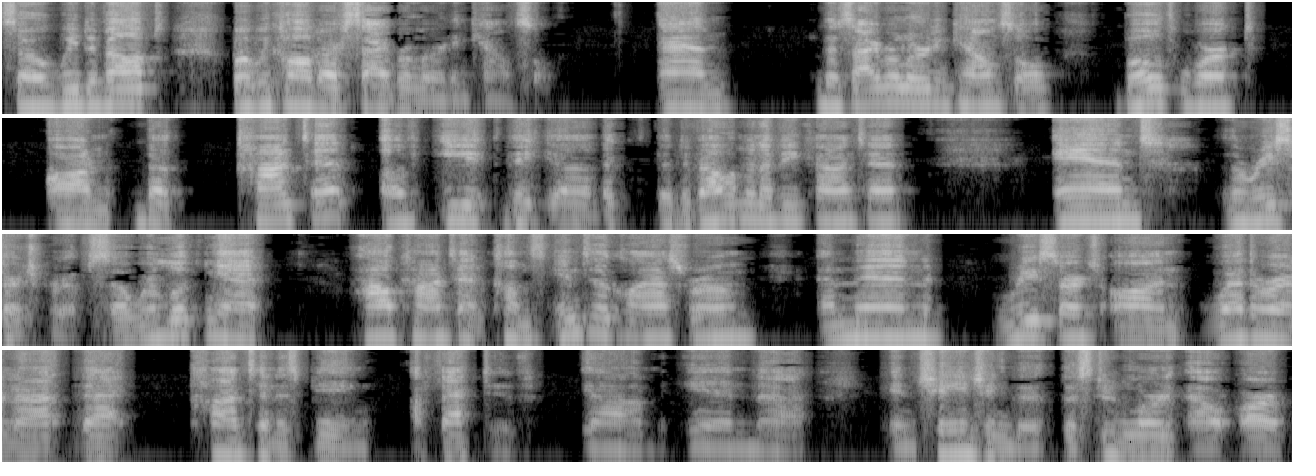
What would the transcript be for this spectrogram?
So we developed what we called our Cyber Learning Council. And the Cyber Learning Council both worked on the content of e, the, uh, the, the development of e-content and the research group. So we're looking at how content comes into the classroom and then research on whether or not that content is being effective um, in uh, in changing the, the student learning or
